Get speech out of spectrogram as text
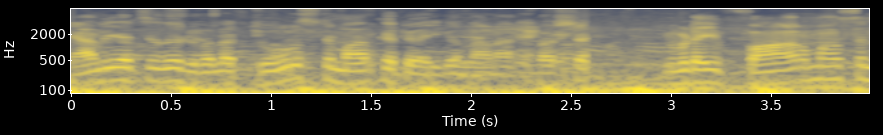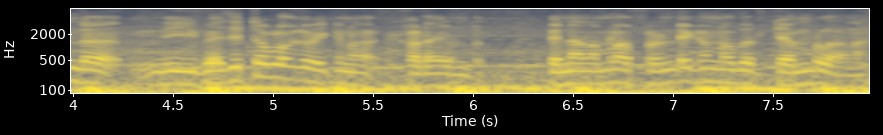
ഞാൻ വിചാരിച്ചത് ഒരു വല്ല ടൂറിസ്റ്റ് മാർക്കറ്റും ആയിരിക്കും എന്നാണ്. പക്ഷേ ഇവിടെ ഈ ഫാർമേഴ്സിന്റെ ഈ വെജിറ്റബിളൊക്കെ വയ്ക്കുന്ന കടയുണ്ട്. പിന്നെ നമ്മളെ ഫ്രണ്ടിൽ കണ്ടത് ഒരു ടെമ്പിളാണ്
